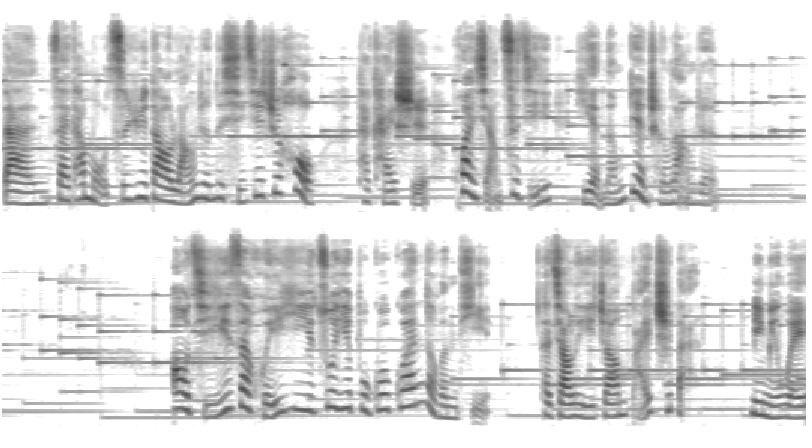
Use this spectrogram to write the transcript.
但在他某次遇到狼人的袭击之后，他开始幻想自己也能变成狼人。奥吉在回忆作业不过关的问题，他交了一张白纸板，命名为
